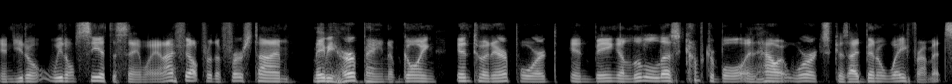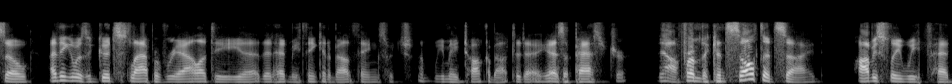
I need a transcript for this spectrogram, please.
and you don't we don't see it the same way and i felt for the first time maybe her pain of going into an airport and being a little less comfortable in how it works because i'd been away from it. So i think it was a good slap of reality uh, that had me thinking about things which we may talk about today as a passenger. Now from the consultant side obviously we've had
